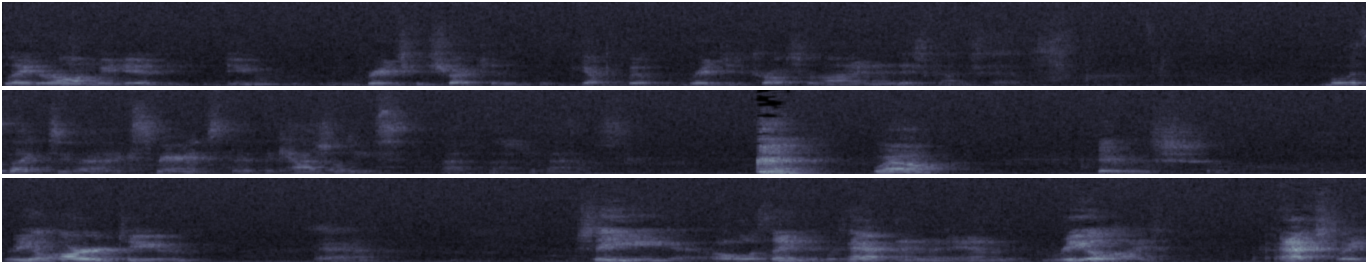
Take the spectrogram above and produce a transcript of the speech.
Later on, we did do bridge construction, helped build bridges across the Rhine and this kind of stuff. What was it like to uh, experience the, the casualties of the, the battles? Well, it was real hard to uh, see all the things that was happening and realize, actually,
